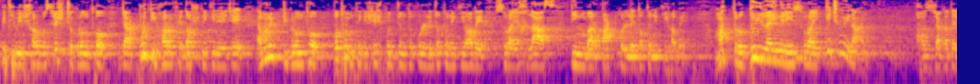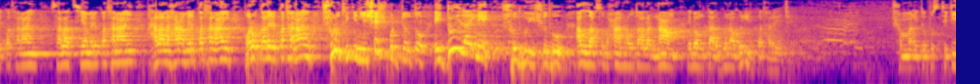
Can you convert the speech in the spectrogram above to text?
পৃথিবীর সর্বশ্রেষ্ঠ গ্রন্থ যার প্রতি হরফে দশ নেকি রয়েছে, এমন একটি গ্রন্থ প্রথম থেকে শেষ পর্যন্ত পড়লে যত নেকি হবে সুরাই খ্লাস তিনবার পাঠ করলে তত নেকি হবে। মাত্র দুই লাইনের এই সুরাই কিছুই নাই। হজ জাকাতের কথা নাই, সালাদ সিয়ামের কথা নাই, হালাল হারামের কথা নাই, পরকালের কথা নাই, শুরু থেকে নিয়ে শেষ পর্যন্ত এই দুই লাইনে শুধুই শুধু আল্লাহ সুবহান নাম এবং তার গুণাবলীর কথা রয়েছে। সম্মানিত উপস্থিতি।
